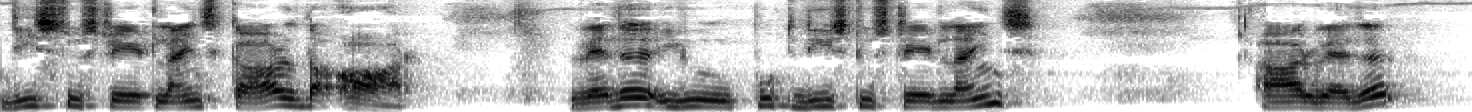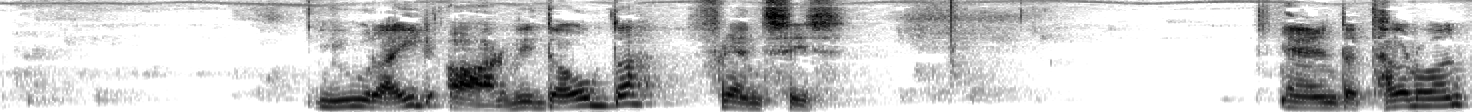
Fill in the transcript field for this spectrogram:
these two straight lines called the R. Whether you put these two straight lines or whether you write R without the Francis and the third one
